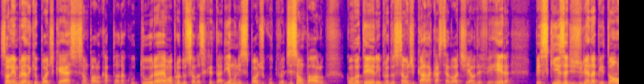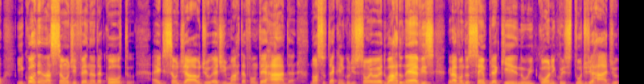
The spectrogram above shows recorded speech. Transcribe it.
Só lembrando que o podcast São Paulo Capital da Cultura é uma produção da Secretaria Municipal de Cultura de São Paulo, com roteiro e produção de Carla Castelotti e Helder Ferreira, pesquisa de Juliana Piton e coordenação de Fernanda Couto. A edição de áudio é de Marta Fonterrada. Nosso técnico de som é o Eduardo Neves, gravando sempre aqui no icônico estúdio de rádio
